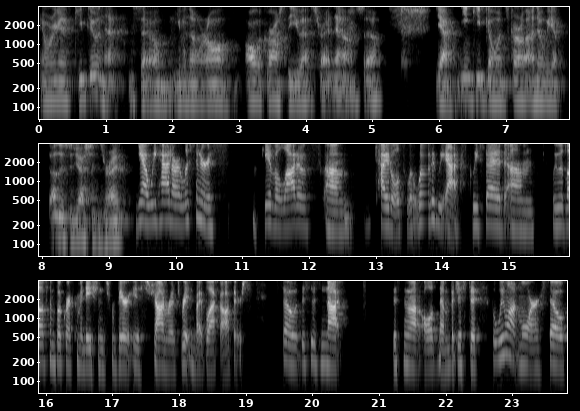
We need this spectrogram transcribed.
and we're going to keep doing that. So, even though we're all all across the U.S. right now, so yeah, you can keep going, Scarlett. I know we have other suggestions, right? Yeah, we had our listeners give a lot of um, titles. What, what did we ask? We said um, we would love some book recommendations from various genres written by Black authors. So this is not this is not all of them, but just to but we want more. So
